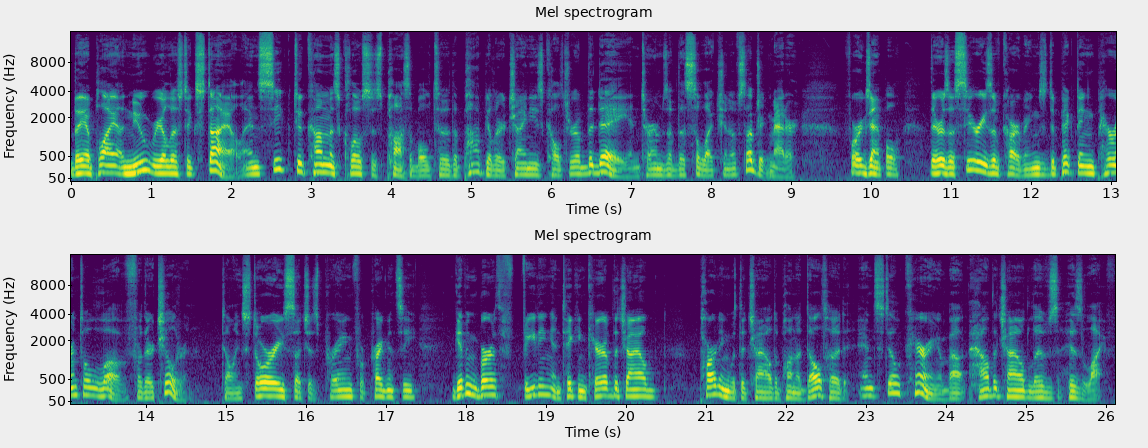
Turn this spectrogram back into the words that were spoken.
they apply a new realistic style and seek to come as close as possible to the popular Chinese culture of the day in terms of the selection of subject matter. For example, there is a series of carvings depicting parental love for their children, telling stories such as praying for pregnancy giving birth, feeding and taking care of the child, parting with the child upon adulthood, and still caring about how the child lives his life.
